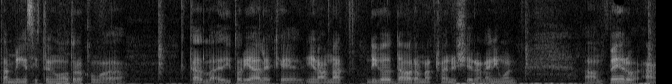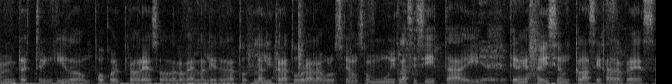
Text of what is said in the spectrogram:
también existen otros como uh, ca- las editoriales que, you know, I'm not, digo de ahora, I'm not trying to shit on anyone. Um, pero han restringido un poco el progreso de lo que es la literatura, la, literatura, la evolución. Son muy clasicistas y Yeah, yeah. tienen esta visión clásica de lo que es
